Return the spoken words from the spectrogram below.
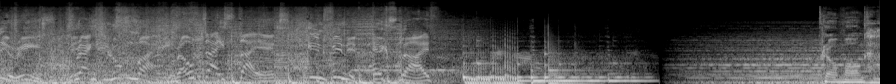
Series แรงทะลุใหม่เร้าใจสไตล์ X Infinite X Life เรามองหา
